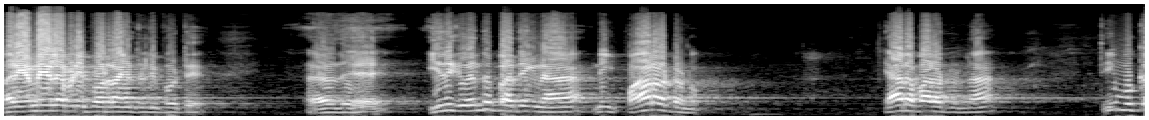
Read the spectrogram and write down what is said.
வேற எண்ணெயில எப்படி போடுறாங்கன்னு சொல்லி போட்டு. அதாவது இதுக்கு வந்து பாத்தீங்கன்னா நீங்க பாராட்டணும். யாரை பாராட்டணும்னா திமுக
